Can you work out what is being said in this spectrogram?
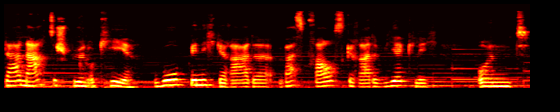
da nachzuspüren, okay, wo bin ich gerade, was brauchst gerade wirklich? Und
